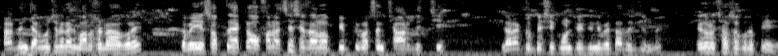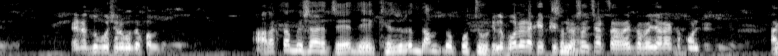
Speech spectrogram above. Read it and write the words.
সাড়ে তিন চার বছরের গাছ বারোশো টাকা করে। তবে এই সপ্তাহে একটা অফার আছে সেটা হলো ফিফটি পার্সেন্ট ছাড় দিচ্ছি। যারা একটু বেশি কোয়ান্টিটি নেবে তাদের জন্য এগুলো ছশো করে পেয়ে যাবে। এটা দু বছরের মধ্যে ফল দেবে। আর একটা বিষয় হচ্ছে যে খেজুরের দাম তো প্রচুর। কিন্তু বলে রাখি ফিফটি পার্সেন্ট ছাড় চারাই পাবে যারা একটু কোয়ান্টিটি নেবে। আর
